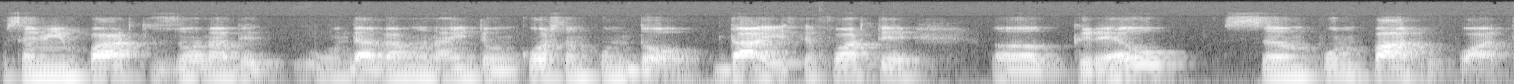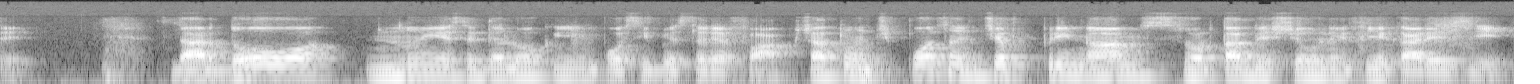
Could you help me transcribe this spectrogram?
să-mi împart zona de unde aveam înainte un coș să-mi pun două. Da, este foarte uh, greu să-mi pun patru, poate. Dar două nu este deloc imposibil să le fac. Și atunci pot să încep prin a-mi sorta deșeurile în fiecare zi.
